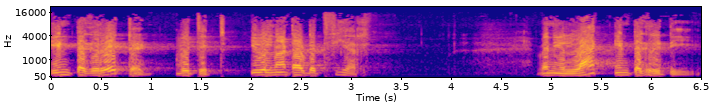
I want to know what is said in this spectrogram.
integrated with it. You will not have that fear. When you lack integrity,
